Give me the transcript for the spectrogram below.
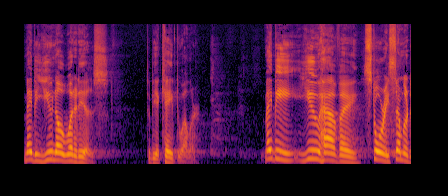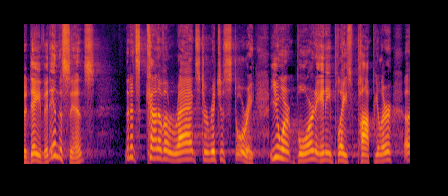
Maybe you know what it is to be a cave dweller. Maybe you have a story similar to David in the sense that it's kind of a rags to riches story. You weren't born any place popular, uh,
